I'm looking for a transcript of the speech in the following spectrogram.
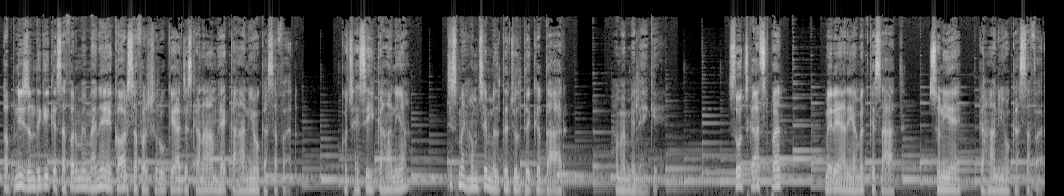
अपनी ज़िंदगी के सफ़र में मैंने एक और सफ़र शुरू किया जिसका नाम है कहानियों का सफ़र। कुछ ऐसी ही कहानियाँ जिसमें हमसे मिलते जुलते किरदार हमें मिलेंगे। सोचकास्ट पर मेरे यानी अमित के साथ सुनिए कहानियों का सफ़र।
